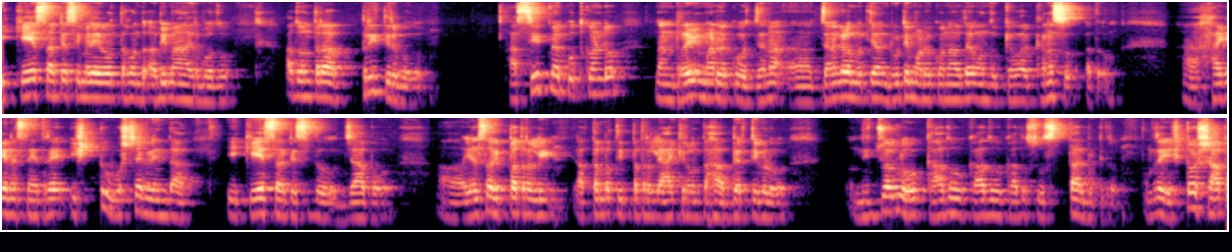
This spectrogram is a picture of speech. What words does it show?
ಈ K S R T C ಮೇಲೆ ಇರುವಂತಹ ಒಂದು ಅಭಿಮಾನ ಇರ್ಬೋದು ಅದೊಂಥರ ಪ್ರೀತಿ ಇರ್ಬೋದು. ಆ ಸೀಟ್ ಮೇಲೆ ಕೂತ್ಕೊಂಡು ನಾನು ಡ್ರೈವಿಂಗ್ ಮಾಡಬೇಕು, ಜನ ಜನಗಳ ಮಧ್ಯೆ ನಾನು ಡ್ಯೂಟಿ ಮಾಡಬೇಕು ಅನ್ನೋದೇ ಒಂದು ಕೆಲವರ ಕನಸು ಅದು. ಹಾಗೆಯೇ ಸ್ನೇಹಿತರೆ, ಇಷ್ಟು ವರ್ಷಗಳಿಂದ ಈ ಕೆ ಎಸ್ ಆರ್ ಟಿ ಸಿದು ಜಾಬು ಎರಡು ಸಾವಿರದ ಇಪ್ಪತ್ತರಲ್ಲಿ, ಹತ್ತೊಂಬತ್ತು ಇಪ್ಪತ್ತರಲ್ಲಿ ಹಾಕಿರುವಂತಹ ಅಭ್ಯರ್ಥಿಗಳು ನಿಜವಾಗ್ಲೂ ಕಾದು ಕಾದು ಕಾದು ಸುಸ್ತಾಗಿಬಿಟ್ಟಿದ್ರು. ಅಂದರೆ ಎಷ್ಟೋ ಶಾಪ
